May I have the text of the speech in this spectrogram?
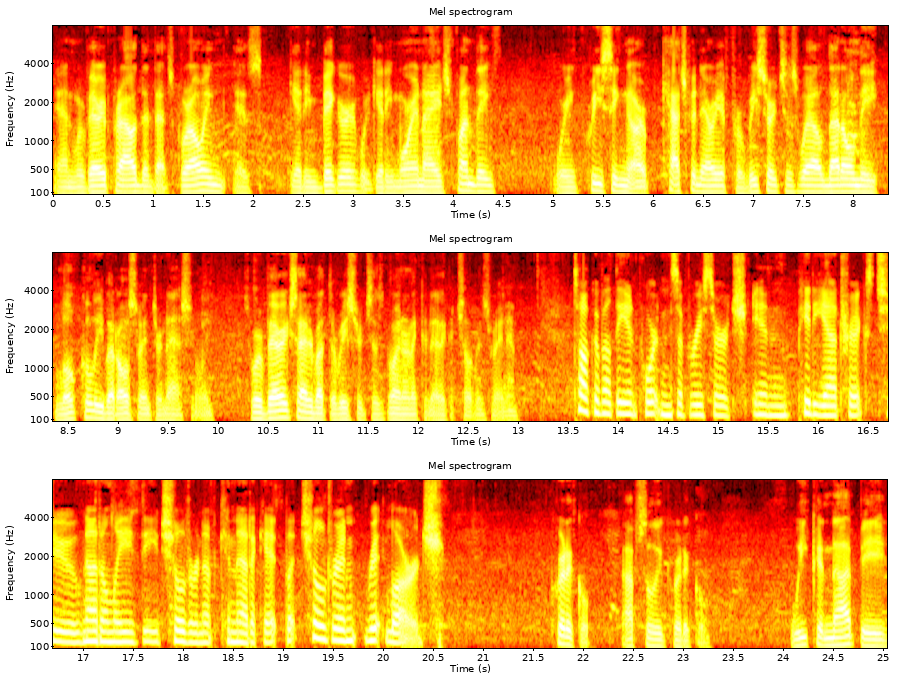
And we're very proud that that's growing. It's getting bigger. We're getting more NIH funding. We're increasing our catchment area for research as well, not only locally, but also internationally. So we're very excited about the research that's going on at Connecticut Children's right now. Talk about the importance of research in pediatrics to not only the children of Connecticut, but children writ large. Critical, absolutely critical. We cannot be,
